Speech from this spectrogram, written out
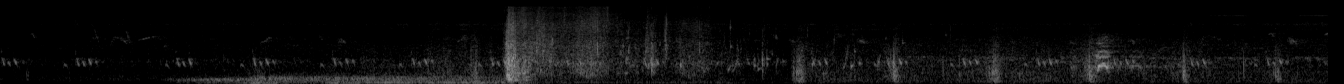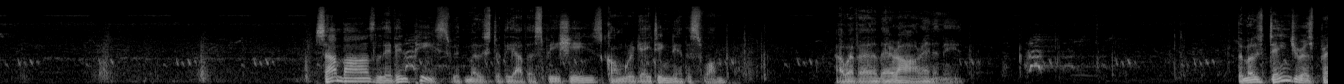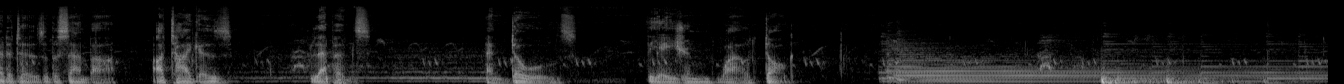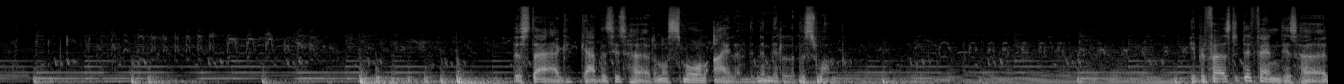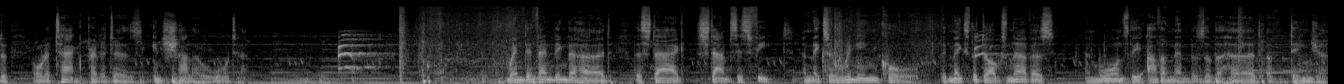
Sambars live in peace with most of the other species congregating near the swamp. However, there are enemies. The most dangerous predators of the sambar are tigers, leopards, and dholes, the Asian wild dog. The stag gathers his herd on a small island in the middle of the swamp. Prefers to defend his herd or attack predators in shallow water. When defending the herd, the stag stamps his feet and makes a ringing call that makes the dogs nervous and warns the other members of the herd of danger.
